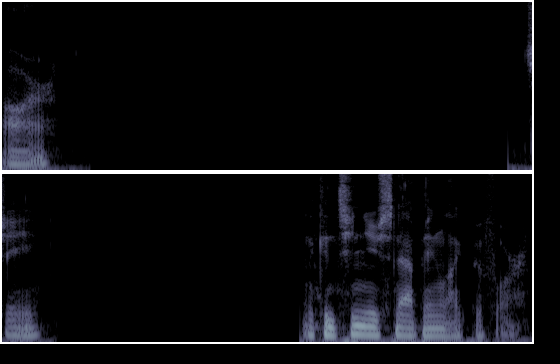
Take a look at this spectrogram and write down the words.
R G and continue snapping like before.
